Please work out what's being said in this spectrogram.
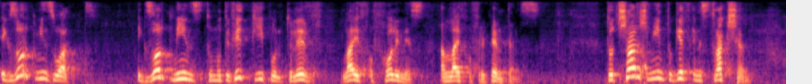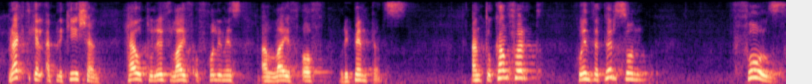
Exhort means what? Exhort means to motivate people to live life of holiness and life of repentance. To charge means to give instruction, practical application, how to live life of holiness and life of repentance. And to comfort when the person falls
